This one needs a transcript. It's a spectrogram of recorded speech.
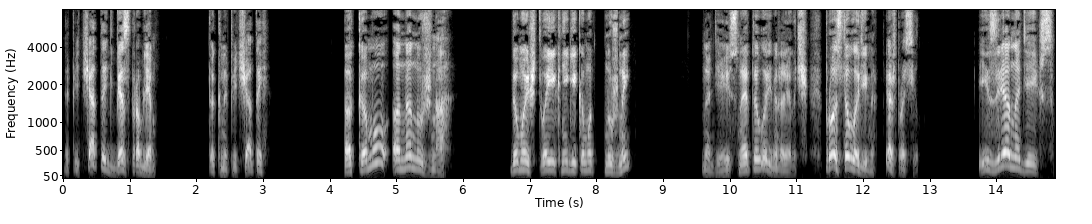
Напечатать без проблем. Так напечатай. А кому она нужна? Думаешь, твои книги кому-то нужны? Надеюсь на это, Владимир Олегович. Просто Владимир, я же просил. И зря надеешься.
